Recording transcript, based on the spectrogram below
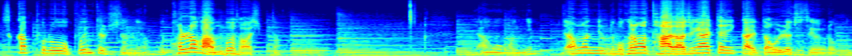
스카프로 포인트를 주셨네요. 컬러가 안 보여서 아쉽다. 양홍원님? 양홍원님도 뭐 그런 거 다 나중에 할 테니까 일단 올려주세요, 여러분.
